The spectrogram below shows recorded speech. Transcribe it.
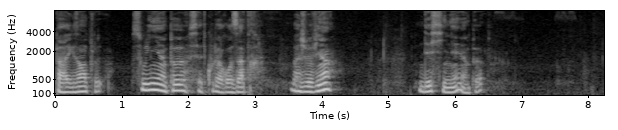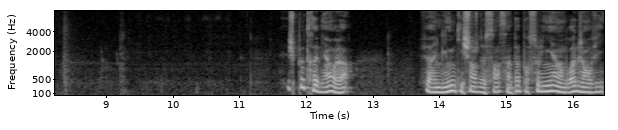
par exemple, souligner un peu cette couleur rosâtre, bah, je viens dessiner un peu. je peux très bien, voilà, faire une ligne qui change de sens, un peu pour souligner un endroit que j'ai envie,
